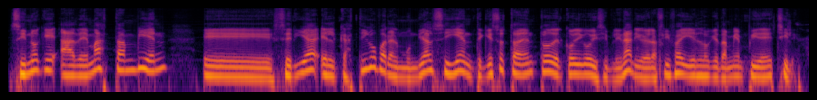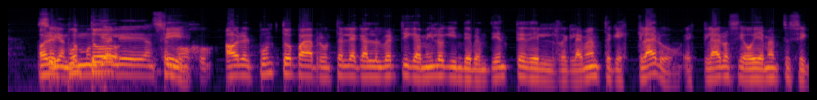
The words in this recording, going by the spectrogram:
sino que además también eh, sería el castigo para el Mundial siguiente, que eso está dentro del código disciplinario de la FIFA y es lo que también pide Chile. Ahora el dos punto, mundiales, sí, ojo. ahora el punto para preguntarle a Carlos Alberto y Camilo que independiente del reglamento, que es claro, es claro si obviamente se,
